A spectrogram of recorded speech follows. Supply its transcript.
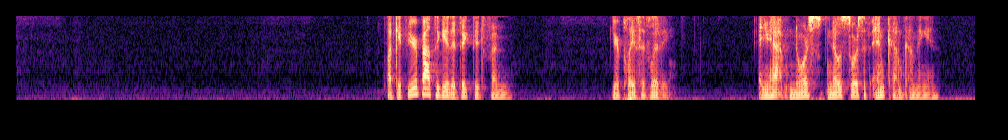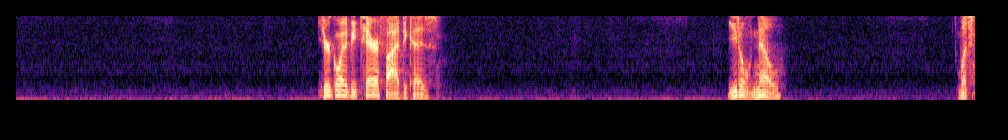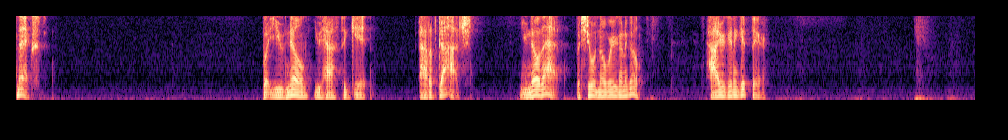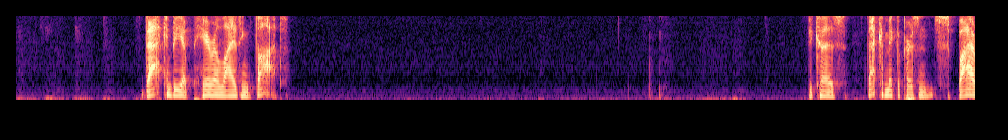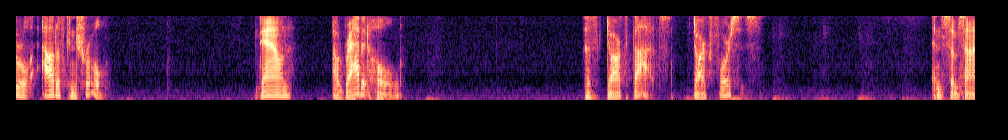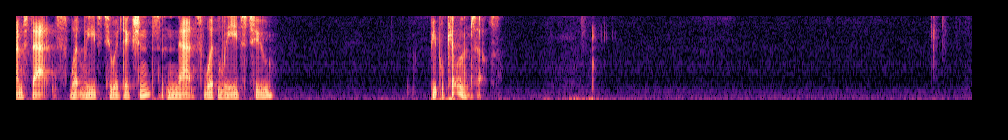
Like if you're about to get evicted from your place of living and you have no, no source of income coming in, you're going to be terrified because you don't know what's next. But you know you have to get out of Dodge. You know that, but you don't know where you're going to go, how you're going to get there. That can be a paralyzing thought. because that can make a person spiral out of control down a rabbit hole of dark thoughts, dark forces. And sometimes that's what leads to addictions, and that's what leads to people killing themselves.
